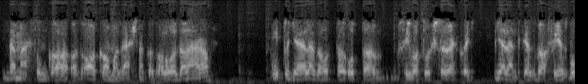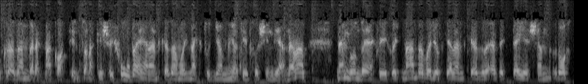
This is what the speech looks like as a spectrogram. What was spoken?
bemászunk a, az alkalmazásnak az aloldalára. Itt ugye eleve ott a, ott a szivatós szöveg, hogy jelentkezz be a Facebookra, az emberek már kattintanak is, hogy hú, bejelentkezem, hogy megtudjam, mi a titkos indián nevem. Nem gondolják végig, hogy már be vagyok jelentkezve, ez egy teljesen rossz,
